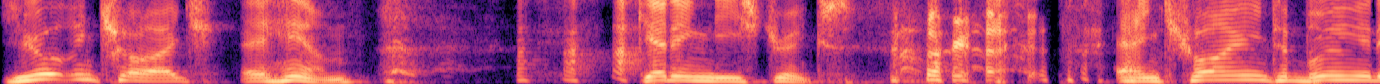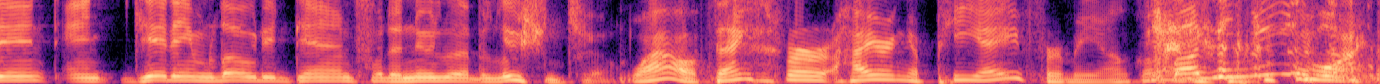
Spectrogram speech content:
You're in charge of him getting these drinks and trying to bring it in and get him loaded down for the new Revolution show. Wow. Thanks for hiring a PA for me, Uncle. Well, you need one.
